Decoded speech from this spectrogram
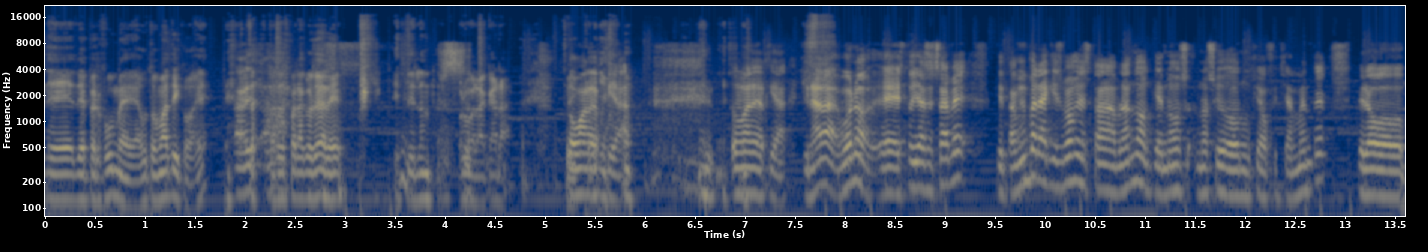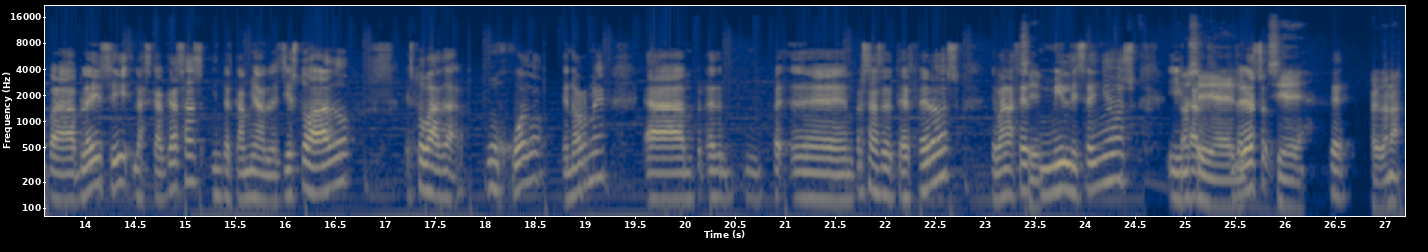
de, de perfume automático, ¿eh? Ay, Pasas por la cosa de... Y te lanzas polvo a la cara. Toma energía. Toma energía. Y nada, bueno, eh, esto ya se sabe que también para Xbox están hablando, aunque no, no ha sido anunciado oficialmente, pero para Play sí, las carcasas intercambiables. Y esto ha dado, esto va a dar un juego enorme a eh, empresas de terceros que van a hacer Sí. mil diseños y No, tal. sí, el- Pero eso, sí, ¿qué? perdona,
